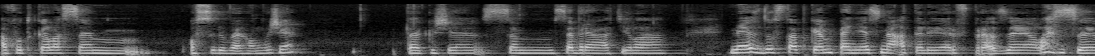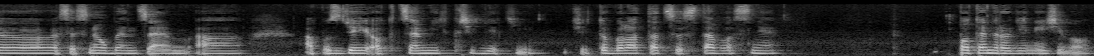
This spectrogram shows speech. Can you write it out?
a potkala jsem osudového muže, takže jsem se vrátila ne s dostatkem peněz na ateliér v Praze, ale se, se snoubencem a, a později otcem mých tří dětí. Že to byla ta cesta vlastně po ten rodinný život.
